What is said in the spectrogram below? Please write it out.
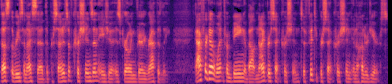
That's the reason I said the percentage of Christians in Asia is growing very rapidly. Africa went from being about 9% Christian to 50% Christian in 100 years.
